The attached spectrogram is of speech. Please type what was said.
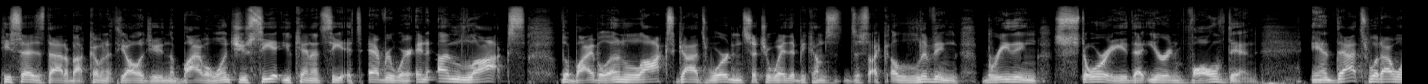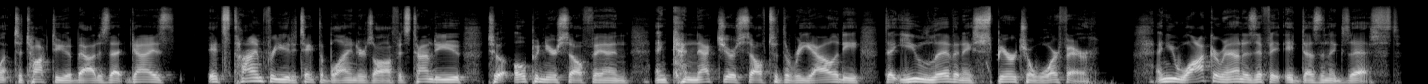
he says that about covenant theology in the Bible. Once you see it, you cannot see it; it's everywhere, and unlocks the Bible, unlocks God's word in such a way that becomes just like a living, breathing story that you're involved in. And that's what I want to talk to you about. Is that guys? It's time for you to take the blinders off. It's time to you to open yourself in and connect yourself to the reality that you live in a spiritual warfare. And you walk around as if it, it doesn't exist.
